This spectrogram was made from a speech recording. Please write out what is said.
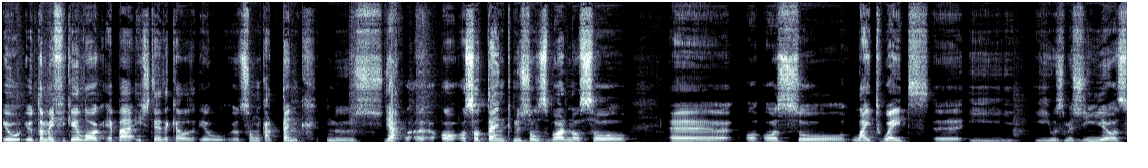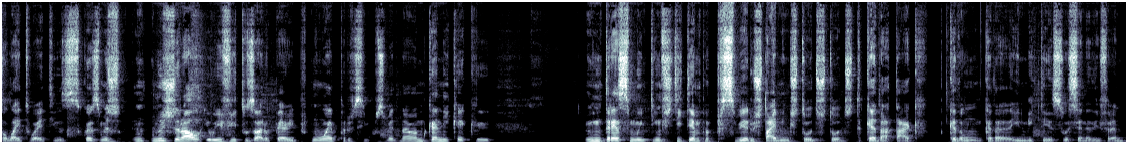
eu, eu também fiquei logo, epá, isto é daquela. Eu, eu sou um bocado tanque nos. Yeah. Ou, ou, ou, sou tanque nos Soulsborne, ou sou. Uh, ou, ou, sou lightweight uh, e, e uso magia, ou sou lightweight e uso coisas, mas no geral eu evito usar o parry porque não é simplesmente não é uma mecânica que me interessa muito investir tempo a perceber os timings todos, todos de cada ataque. Cada, um, cada inimigo tem a sua cena diferente.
